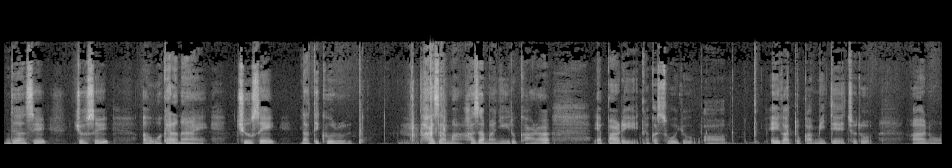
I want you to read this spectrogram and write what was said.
男性？女性？あわからない。中性？なってくる狭間狭間にいるからやっぱりなんかそういうあ映画とか見てちょっとあの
